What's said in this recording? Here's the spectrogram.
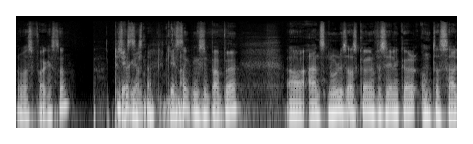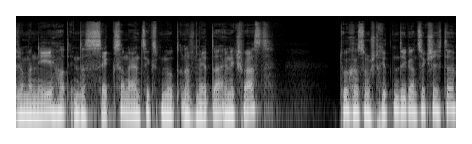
Oder was vorgestern? das gestern. vergessen. Gestern gegen Zimbabwe. Äh, 1-0 ist ausgegangen für Senegal und der Sadio Mané hat in der 96. Minute einen Meter eingeschweißt. Durchaus umstritten die ganze Geschichte.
